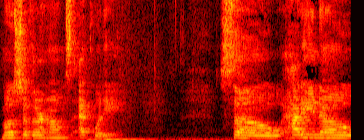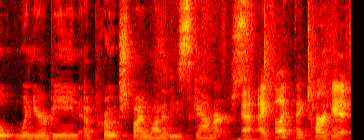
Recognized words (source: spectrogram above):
most of their home's equity. So how do you know when you're being approached by one of these scammers? Yeah, I feel like they target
